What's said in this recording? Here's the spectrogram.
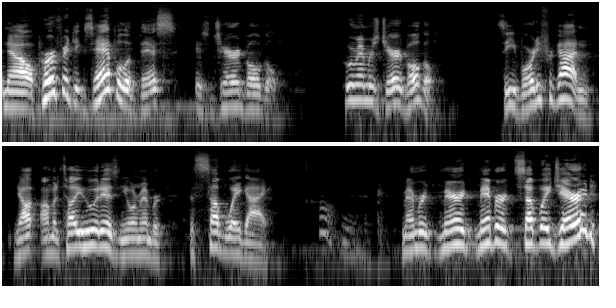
Now, a perfect example of this is Jared Fogle. Who remembers Jared Fogle? See, you've already forgotten. I'm going to tell you who it is, and you'll remember the Subway guy. Remember, remember, remember Subway Jared?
